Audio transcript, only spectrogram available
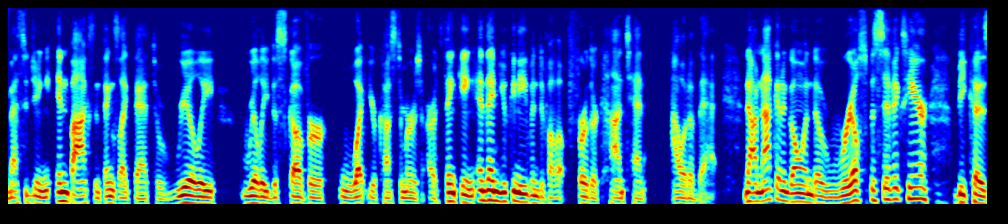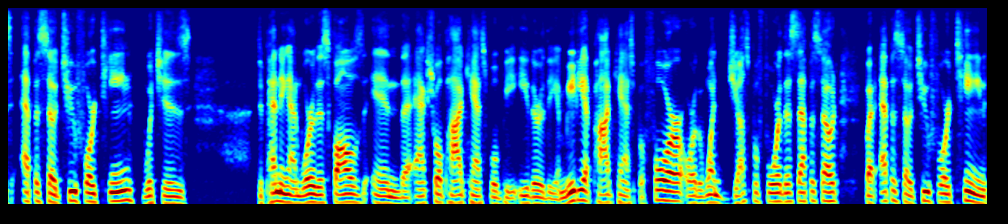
messaging inbox and things like that to really really discover what your customers are thinking. And then you can even develop further content out of that. Now, I'm not going to go into real specifics here because episode 214, which is depending on where this falls in the actual podcast, will be either the immediate podcast before or the one just before this episode. But episode 214,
